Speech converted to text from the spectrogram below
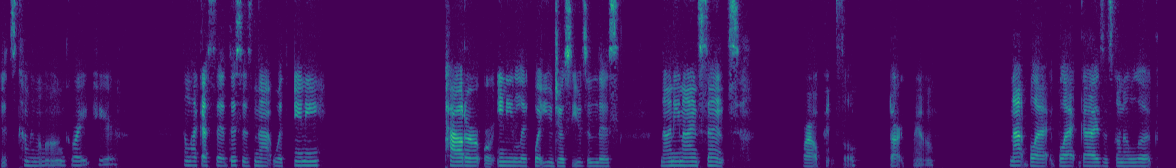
it's coming along great here. And like I said, this is not with any powder or any liquid. You're just using this 99 cents brow pencil, dark brown. Not black. Black, guys, is going to look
